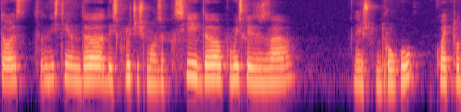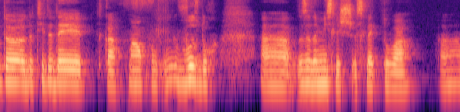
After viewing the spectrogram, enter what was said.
Тоест, наистина да, да изключиш мозъка си и да помислиш за нещо друго, което да, да ти даде така малко въздух, а, за да мислиш след това. А,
